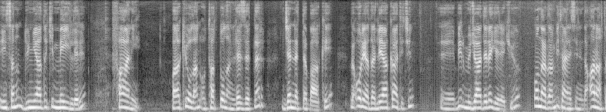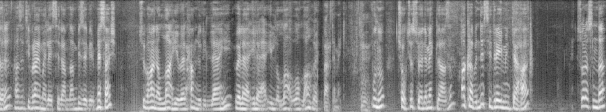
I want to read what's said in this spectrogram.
insanın dünyadaki meyilleri fani, baki olan o tatlı olan lezzetler cennette baki ve oraya da liyakat için e, bir mücadele gerekiyor. Onlardan bir tanesinin de anahtarı Hazreti İbrahim Aleyhisselam'dan bize bir mesaj. Sübhanallahi velhamdülillahi ve la ilahe illallah ve allahu ekber demek. Evet. Bunu çokça söylemek lazım. Akabinde Sidre-i Münteha Sonrasında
